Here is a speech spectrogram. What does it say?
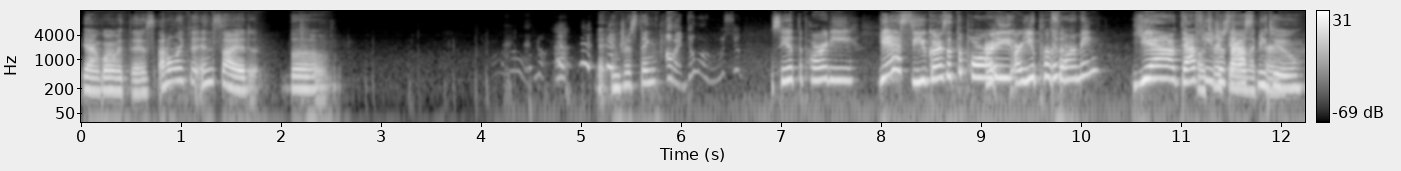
Yeah, I'm going with this. I don't like the inside. The Yeah, interesting. See you at the party. Yeah, see you guys at the party. are you performing? yeah, Daphne oh, right just asked me curve. to.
